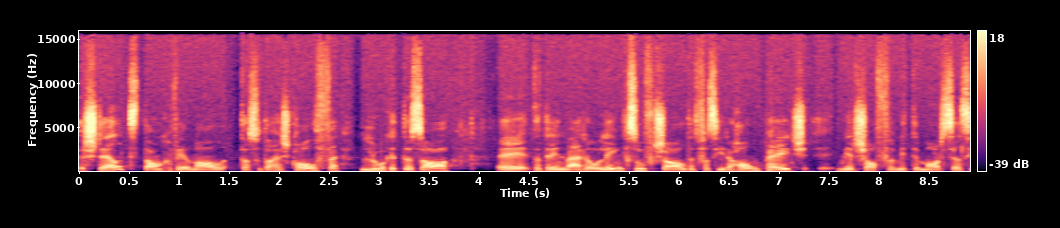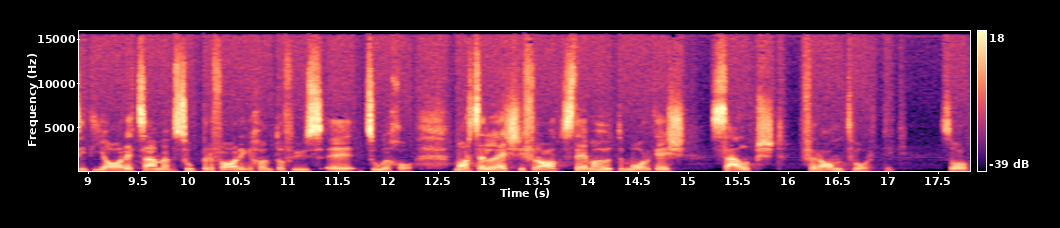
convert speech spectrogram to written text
erstellt. Danke vielmals, dass du da hast geholfen. Schaut das an. Äh, da drin werden auch Links aufgeschaltet von seiner Homepage. Wir arbeiten mit Marcel seit Jahren zusammen. Super Erfahrungen können auf uns äh, zukommen. Marcel, letzte Frage. Das Thema heute Morgen ist Selbstverantwortung. So,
